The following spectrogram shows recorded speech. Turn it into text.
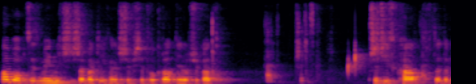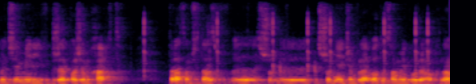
Aby opcję zmienić, trzeba kliknąć oczywiście dwukrotnie, na przykład Hard. Przycisk. Hard, wtedy będziemy mieli w grze poziom Hard. Wracam się teraz e, szurnięciem w lewo do samej góry okna.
